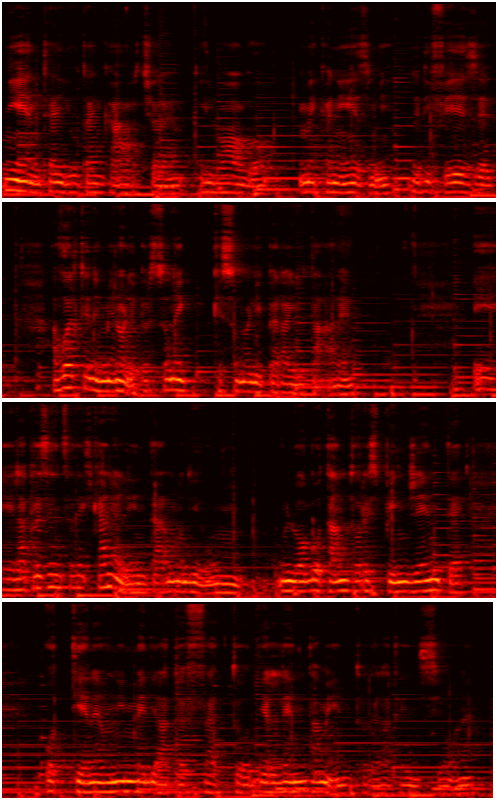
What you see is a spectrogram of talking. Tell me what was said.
Niente aiuta in carcere, il luogo, i meccanismi, le difese, a volte nemmeno le persone che sono lì per aiutare. E la presenza del cane all'interno di un, un luogo tanto respingente ottiene un immediato effetto di allentamento della tensione.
